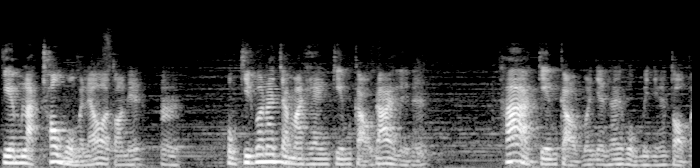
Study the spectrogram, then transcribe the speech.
เกมหลักช่องผมไปแล้วอะตอนเนี้ยอ่าผมคิดว่าน่าจะมาแทนเกมเก่าได้เลยนะ ถ้าเกมเก่ามันยังให้ผมเป็นอย่างนั้นต่อไป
